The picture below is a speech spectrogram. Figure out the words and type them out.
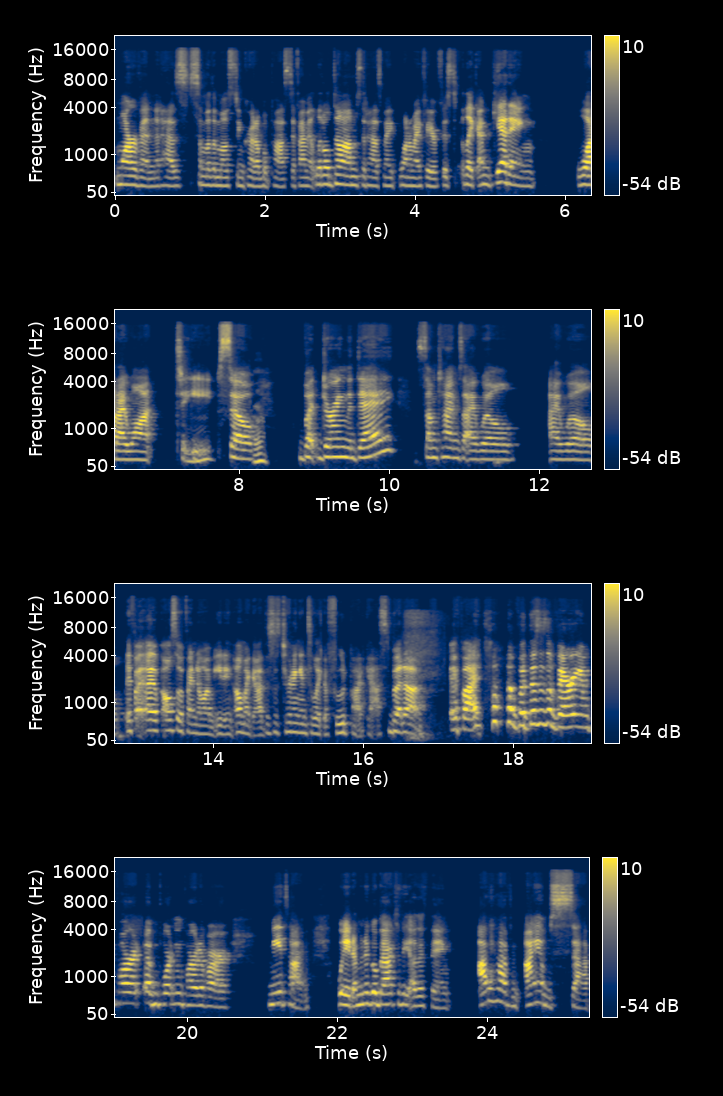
marvin that has some of the most incredible pasta if i'm at little dom's that has my one of my favorite fist like i'm getting what i want to Mhm. eat so but during the day sometimes i will I will if I, I also if I know I'm eating. Oh my god, this is turning into like a food podcast. But um, if I but this is a very important important part of our me time. Wait, I'm gonna go back to the other thing. I have I am sav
